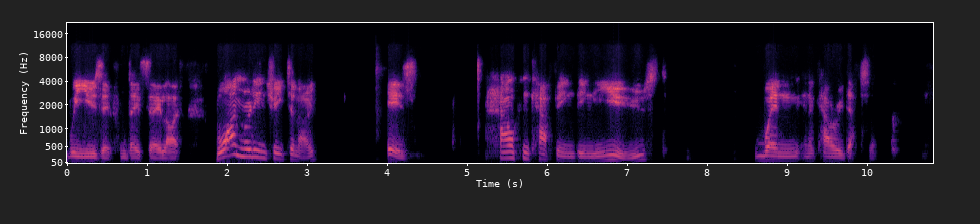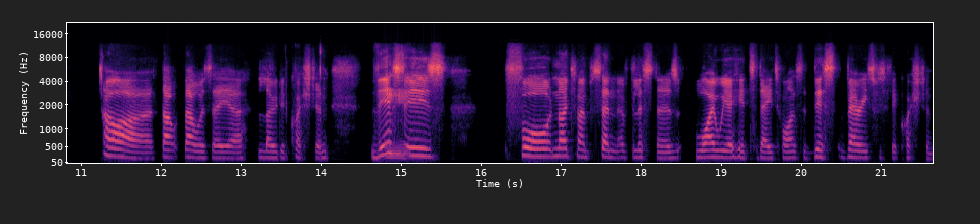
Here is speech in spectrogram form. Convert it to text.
we use it from day to day life. What I'm really intrigued to know is how can caffeine being used when in a calorie deficit? Oh, that that was a uh, loaded question. This Mm. is for 99% of the listeners why we are here today to answer this very specific question.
